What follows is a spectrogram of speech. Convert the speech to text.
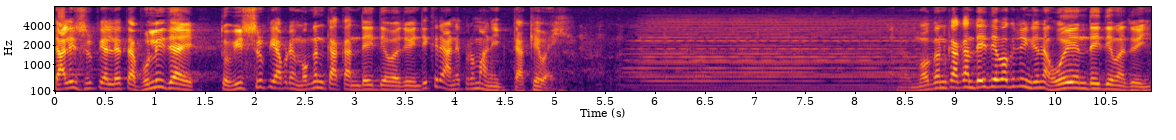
ચાલીસ રૂપિયા લેતા ભૂલી જાય તો વીસ રૂપિયા આપણે મગન કાકાને દઈ દેવા જોઈએ. દીકરી આને પ્રમાણિકતા કહેવાય. મગન કાકાને દઈ દેવા જોઈએ જેને હોય એને દઈ દેવા જોઈએ.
